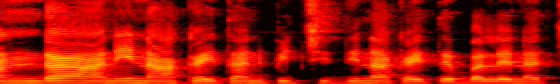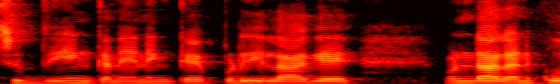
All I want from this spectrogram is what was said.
అండ అని నాకైతే అనిపించిద్ది నాకైతే భలే నచ్చుద్ది. ఇంకా నేను ఇంకెప్పుడు ఇలాగే ఉండాలని కోరు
